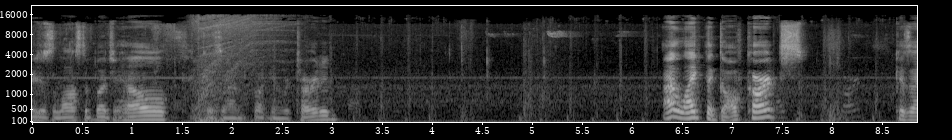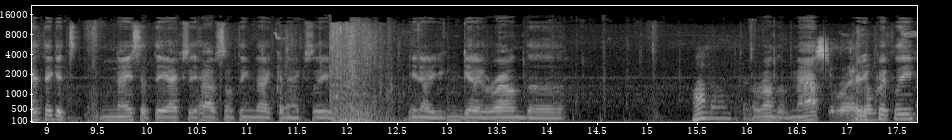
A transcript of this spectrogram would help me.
I just lost a bunch of health because I'm fucking retarded. I like the golf carts because I think it's nice that they actually have something that can actually, you know, you can get around the around the map pretty quickly.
